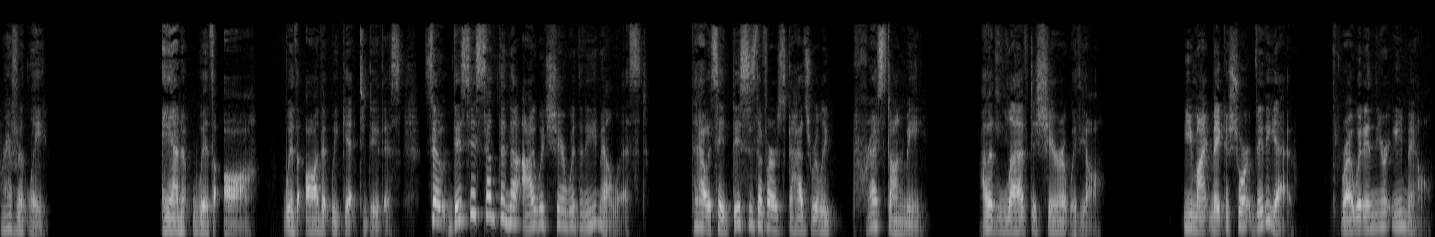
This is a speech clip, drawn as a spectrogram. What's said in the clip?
reverently and with awe, with awe that we get to do this. So this is something that I would share with an email list that I would say, this is the verse God's really pressed on me I would love to share it with y'all. You might make a short video, throw it in your email.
